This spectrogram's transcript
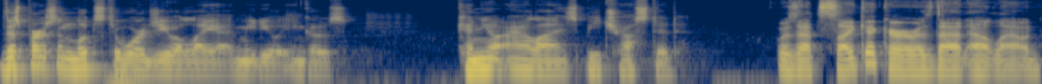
This person looks towards you, Alea, immediately and goes, Can your allies be trusted? Was that psychic or was that out loud?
